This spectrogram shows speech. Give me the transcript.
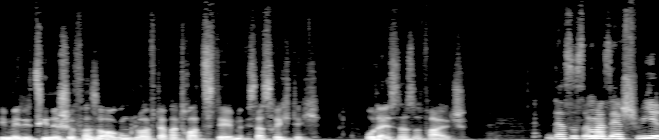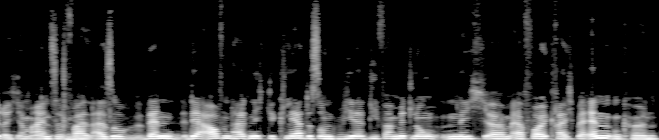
die medizinische Versorgung läuft aber trotzdem. Ist das richtig? Oder ist das falsch? Das ist immer sehr schwierig im Einzelfall. Genau. Also wenn der Aufenthalt nicht geklärt ist und wir die Vermittlung nicht ähm, erfolgreich beenden können,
